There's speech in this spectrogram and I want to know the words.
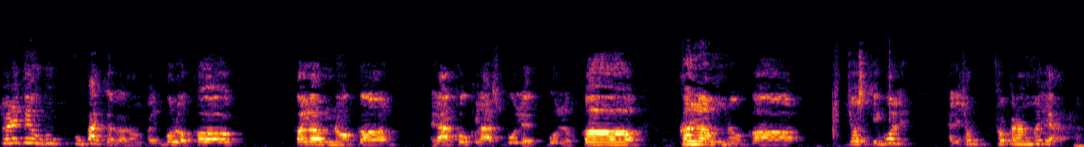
તો એને કહ્યું ઊભા કરવાનો? પછી બોલો ક કલમ નો ક રાખો ક્લાસ બોલે, બોલો, ક, કલમ નો ક. જોસ્તી બોલે. એટલે છોકરાને મજા આવે.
